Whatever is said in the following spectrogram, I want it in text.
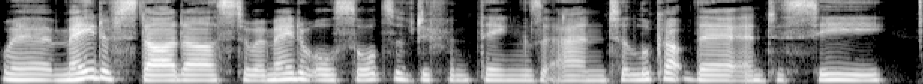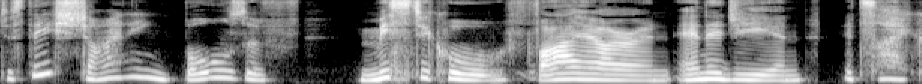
We're made of stardust, we're made of all sorts of different things, and to look up there and to see just these shining balls of mystical fire and energy, and it's like,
